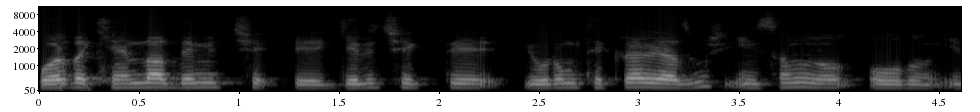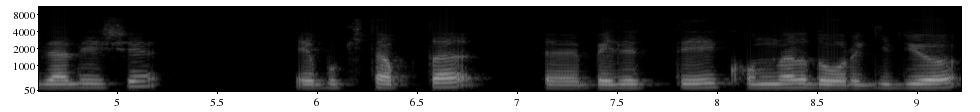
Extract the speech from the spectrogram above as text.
Bu arada Kendall demin çe- e, geri çektiği yorum tekrar yazmış. İnsanın oğlunun ilerleyişi e, bu kitapta e, belirttiği konulara doğru gidiyor.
